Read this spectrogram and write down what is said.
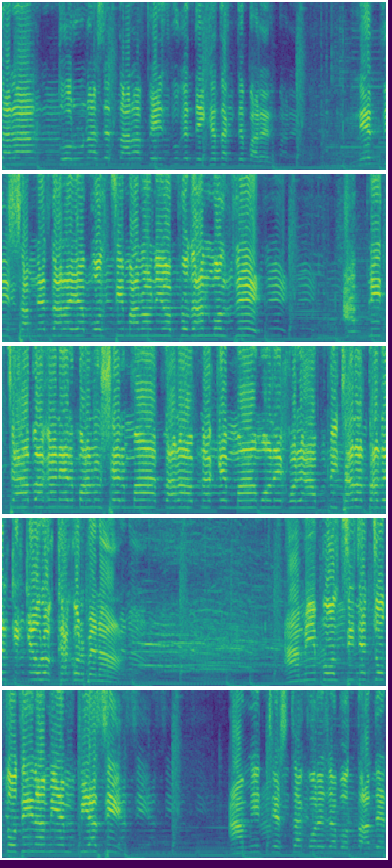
যারা তরুণ আছে তারা ফেসবুকে দেখে থাকতে পারেন। নেত্রীর সামনে দাঁড়াইয়া বলছি, মাননীয় প্রধানমন্ত্রী, আপনি চা বাগানের মানুষের মা, তারা আপনাকে মা মনে করে, আপনি ছাড়া তাদেরকে কেউ রক্ষা করবে না। আমি বলছি যে যতদিন আমি এমপি আছি, আমি চেষ্টা করে যাব তাদের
